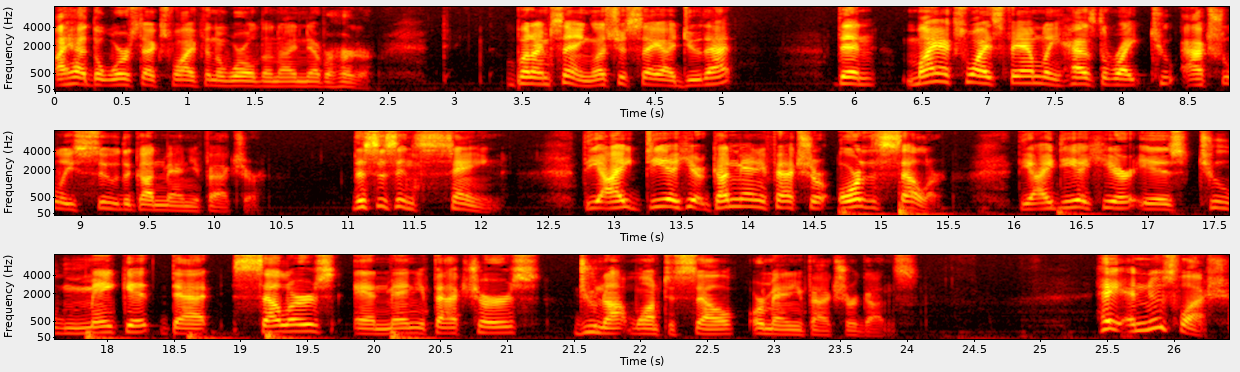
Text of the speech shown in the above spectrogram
I had the worst ex wife in the world and I never hurt her. But I'm saying, let's just say I do that. Then my ex wife's family has the right to actually sue the gun manufacturer. This is insane. The idea here, gun manufacturer or the seller, the idea here is to make it that sellers and manufacturers do not want to sell or manufacture guns. Hey, and newsflash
